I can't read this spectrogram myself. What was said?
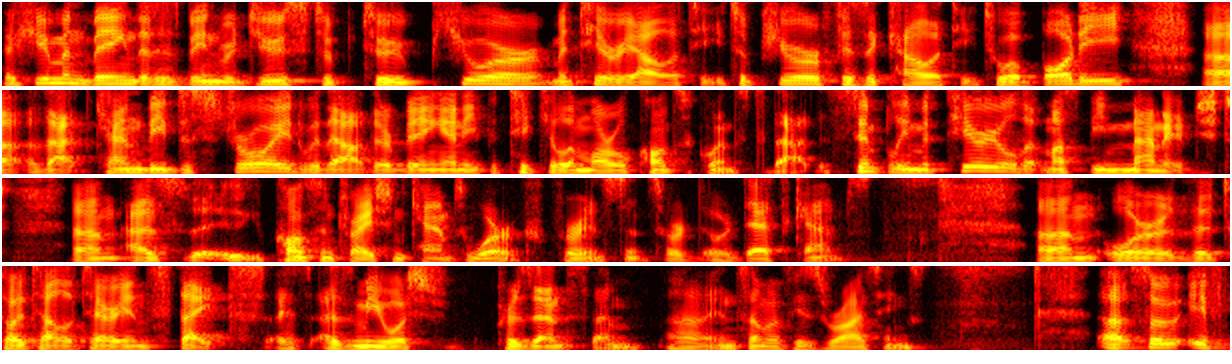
a human being that has been reduced to, to pure materiality, to pure physicality, to a body uh, that can be destroyed without there being any particular moral consequence to that. It's simply material that must be managed, um, as uh, concentration camps work, for instance, or, or death camps. Um, or the totalitarian states, as, as Miłosz presents them uh, in some of his writings. Uh, so if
